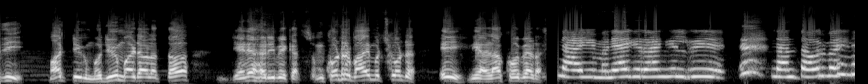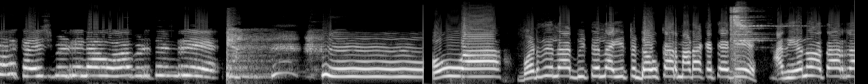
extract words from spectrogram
ಇದಿ ಮತ್ ಈಗ ಮದ್ವಿ ಮಾಡ್ಯಾಳತ್ತ ಜನ ಹರಿಬೇಕ ಸುಮ್ಕೊಂಡ್ರ ಬಾಯಿ ಮುಚ್ಕೊಂಡ್ರ ಏಯ್ ನೀ ಹೇಳಕ್ ಹೋಗ್ಬೇಡ. ನಾ ಈ ಮನ್ಯಾಗ ಇರಂಗಿಲ್ರಿ. ನನ್ ತವ್ರ ಮನಿನಾಗ ಕಳಿಸ್ಬಿಡ್ರಿ ನಾ ಹೋಗ್ಬಿಡ್ತೇನ್ರಿ. ಅವ್ವ ಬಡದಿಲ್ಲ ಬಿಟ್ಟಿಲ್ಲ ಇಟ್ಟು ಡೌಕಾರ್ ಮಾಡಾಕತ್ತೇದಿ. ಅದೇನೋ ಅತಾರಲ್ಲ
